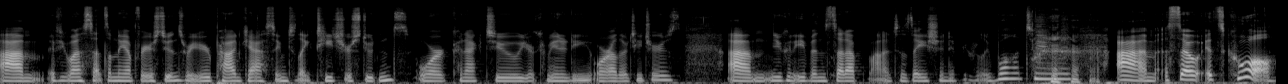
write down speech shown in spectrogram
Um, if you want to set something up for your students where you're podcasting to like teach your students or connect to your community or other teachers, um, you can even set up monetization if you really want to. um, so it's cool.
